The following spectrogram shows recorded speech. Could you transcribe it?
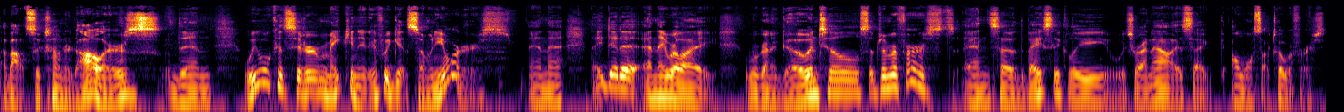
about six hundred dollars, then we will consider making it if we get so many orders. And uh, they did it and they were like we're going to go until september 1st and so the basically which right now is like almost october 1st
